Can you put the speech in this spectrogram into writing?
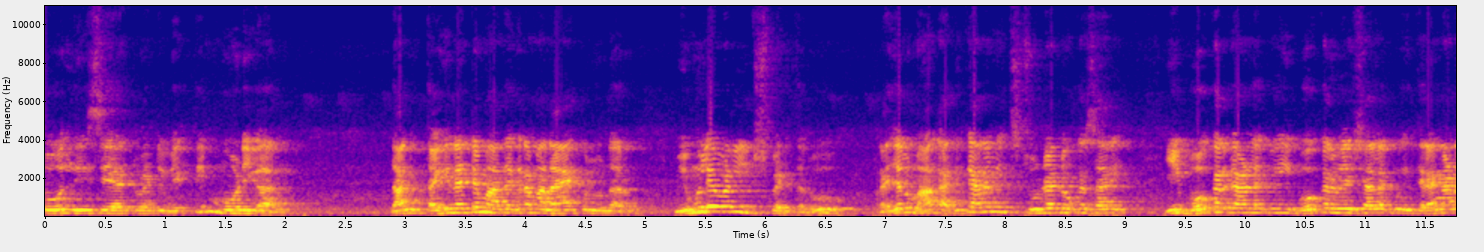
తోలు తీసేటువంటి వ్యక్తి మోడీ గారు. దానికి తగినట్టే మా దగ్గర మా నాయకులు ఉన్నారు. మిమ్మల్ని ఎవరు ఇచ్చిపెడతారు ప్రజలు మాకు అధికారం ఇచ్చి చూడండి ఒకసారి. ఈ బోకర్ గాళ్ళకు ఈ బోకర్ వేషాలకు ఈ తెలంగాణ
